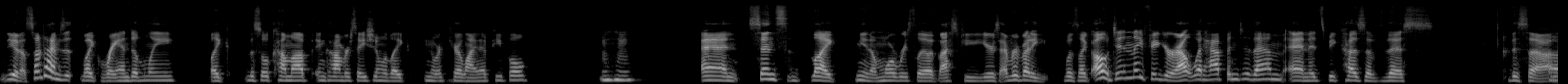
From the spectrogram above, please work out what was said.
you know, sometimes it like randomly like this will come up in conversation with like North Carolina people. Mm-hmm. And since like, you know, more recently like last few years, everybody was like, "Oh, didn't they figure out what happened to them?" And it's because of this this uh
